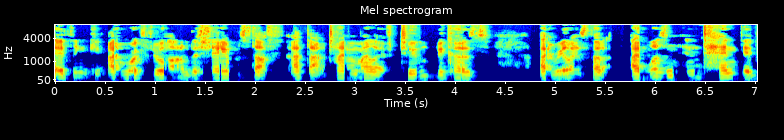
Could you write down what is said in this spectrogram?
I think I worked through a lot of the shame stuff at that time in my life too, because I realized that I wasn't intended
